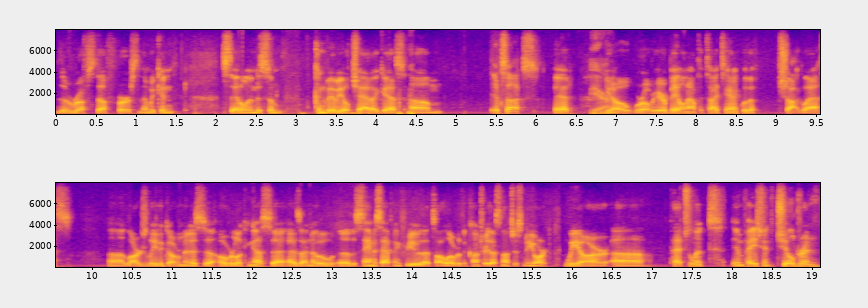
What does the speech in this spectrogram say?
the rough stuff first, and then we can settle into some convivial chat. I guess. Um, it sucks, Ed. Yeah. You know, we're over here bailing out the Titanic with a shot glass. Uh, largely, the government is uh, overlooking us, uh, as I know uh, the same is happening for you. That's all over the country. That's not just New York. We are uh, petulant, impatient children.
